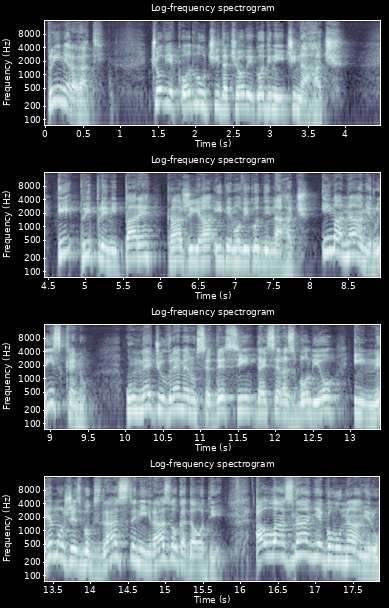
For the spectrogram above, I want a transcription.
Primjera radi. Čovjek odluči da će ove godine ići na hađ. I pripremi pare, kaže ja idem ove godine na hađ. Ima namjeru, iskrenu. U međuvremenu se desi da je se razbolio i ne može zbog zdravstvenih razloga da odi. Allah zna njegovu namjeru.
